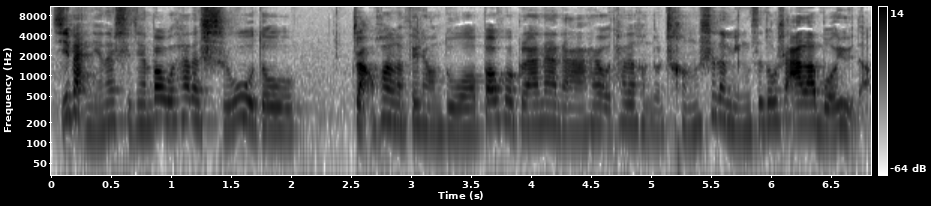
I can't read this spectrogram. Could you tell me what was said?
几百年的时间，包括它的食物都。转换了非常多，包括格拉纳达，还有它的很多城市的名字都是阿拉伯语的。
